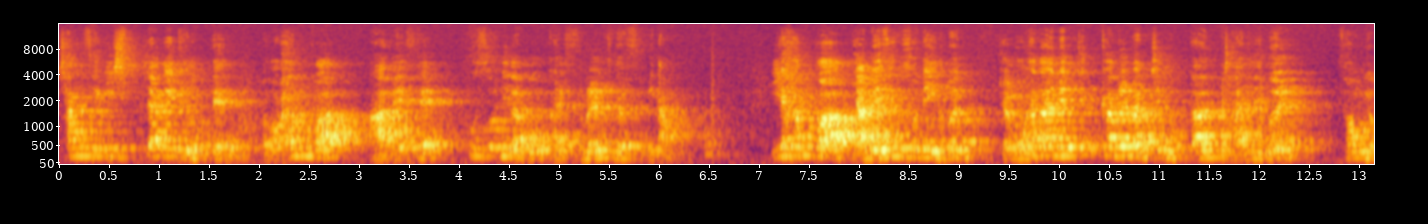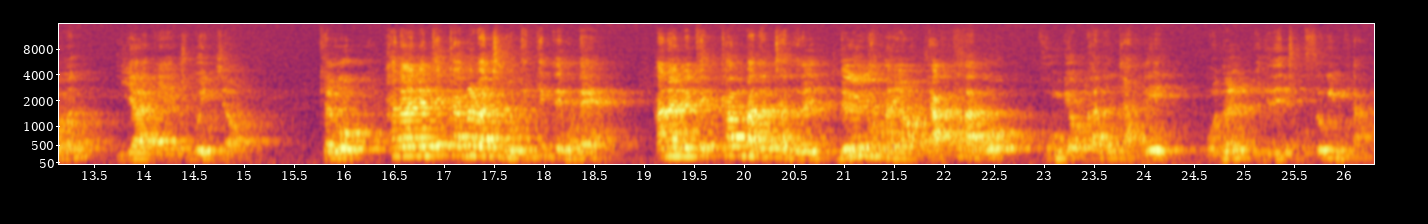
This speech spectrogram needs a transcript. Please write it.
창세기 10장에 기록된 바로 함과 아벳의 후손이라고 말씀을 드렸습니다. 이 함과 야벳의 후손의 이름은 결국 하나님의 택함을 받지 못한 자들임을 성경은 이야기해주고 있죠. 결국 하나님의 택함을 받지 못했기 때문에 하나님의 택함 받은 자들을 늘 향하여 약탈하고 공격하는 자들이 오늘 이들의 족속입니다.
